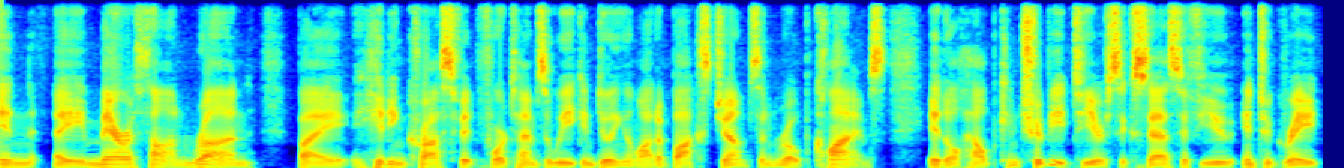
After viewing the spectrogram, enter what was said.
in a marathon run by hitting CrossFit four times a week and doing a lot of box jumps and rope climbs. It'll help contribute to your success if you integrate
